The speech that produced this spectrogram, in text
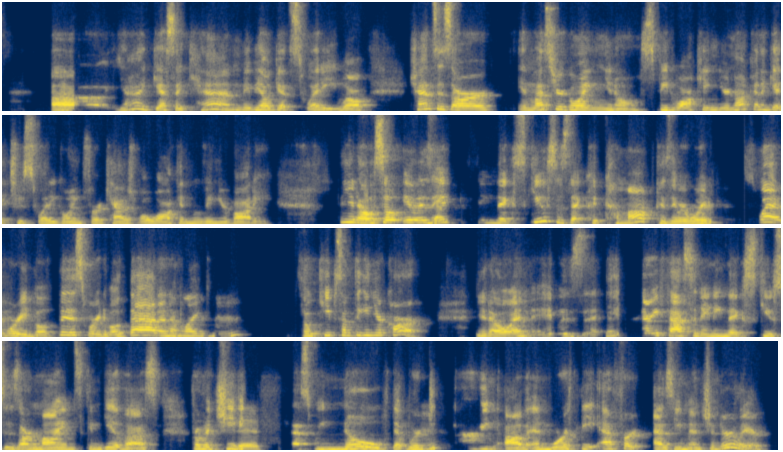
Uh, yeah, I guess I can. Maybe I'll get sweaty. Well, chances are, unless you're going, you know, speed walking, you're not going to get too sweaty going for a casual walk and moving your body. You know, so it was yeah. interesting the excuses that could come up because they were worried sweat, worried about this, worried about that. And I'm like, mm-hmm. so keep something in your car you know and it was very fascinating the excuses our minds can give us from achieving success we know that we're mm-hmm. deserving of and worth the effort as you mentioned earlier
